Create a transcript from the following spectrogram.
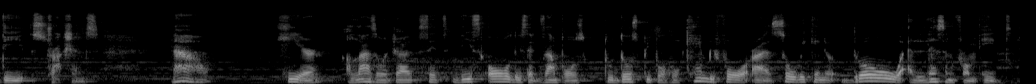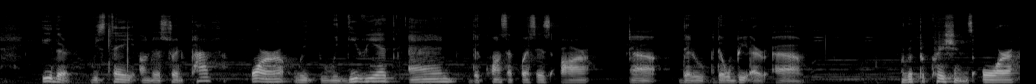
destructions. Now, here, Allah sets these all these examples to those people who came before us so we can draw a lesson from it. Either we stay on the straight path or we, we deviate and the consequences are uh, there, there will be a, uh, repercussions or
